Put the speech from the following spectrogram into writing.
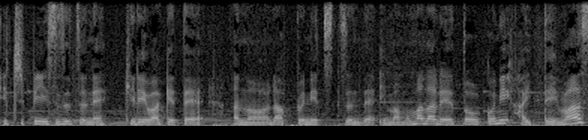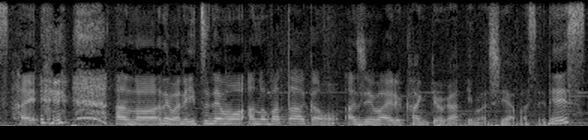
1ピースずつね切り分けてあのラップに包んで今もまだ冷凍庫に入っています。はい。あのでもねいつでもあのバター感を味わえる環境が今幸せです。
